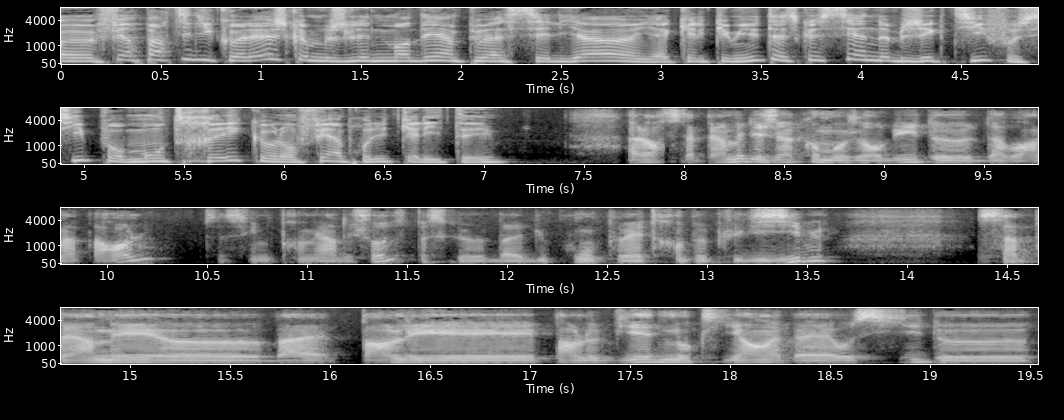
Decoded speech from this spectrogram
Euh, faire partie du collège, comme je l'ai demandé un peu à Célia euh, il y a quelques minutes, est-ce que c'est un objectif aussi pour montrer que l'on fait un produit de qualité? Alors, ça permet déjà, comme aujourd'hui, d'avoir la parole. Ça, c'est une première des choses, parce que bah, du coup, on peut être un peu plus visible. Ça permet, euh, bah, par, les, par le biais de nos clients, eh ben, aussi de,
